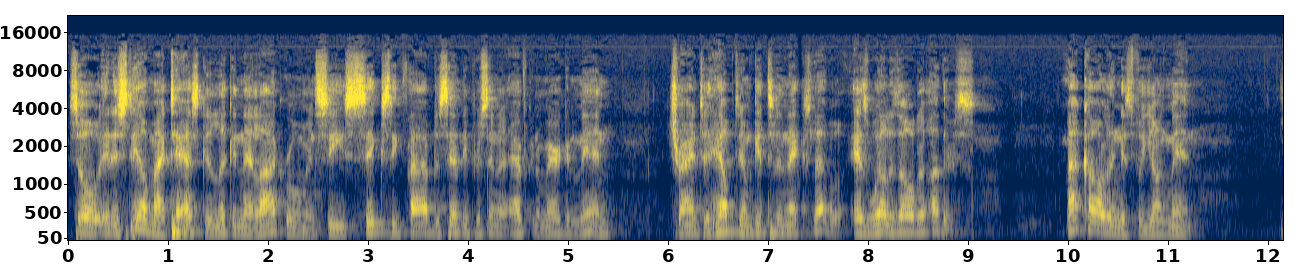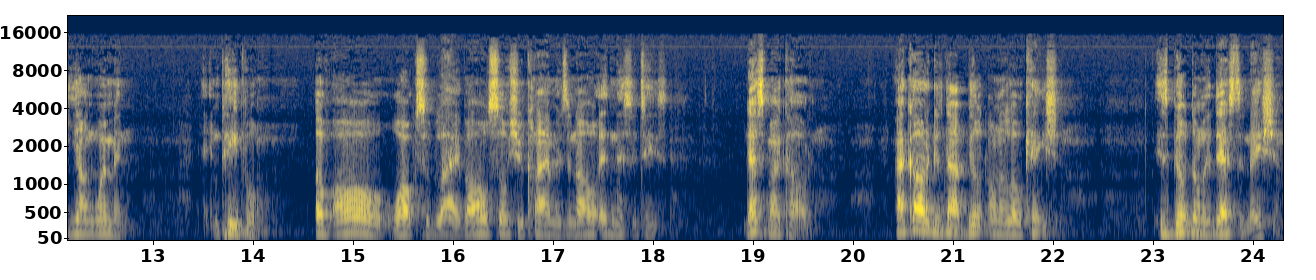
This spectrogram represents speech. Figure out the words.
So it is still my task to look in that locker room and see 65 to 70% of African American men trying to help them get to the next level, as well as all the others. My calling is for young men, young women, and people of all walks of life, all social climates, and all ethnicities. That's my calling. My calling is not built on a location. It's built on a destination.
